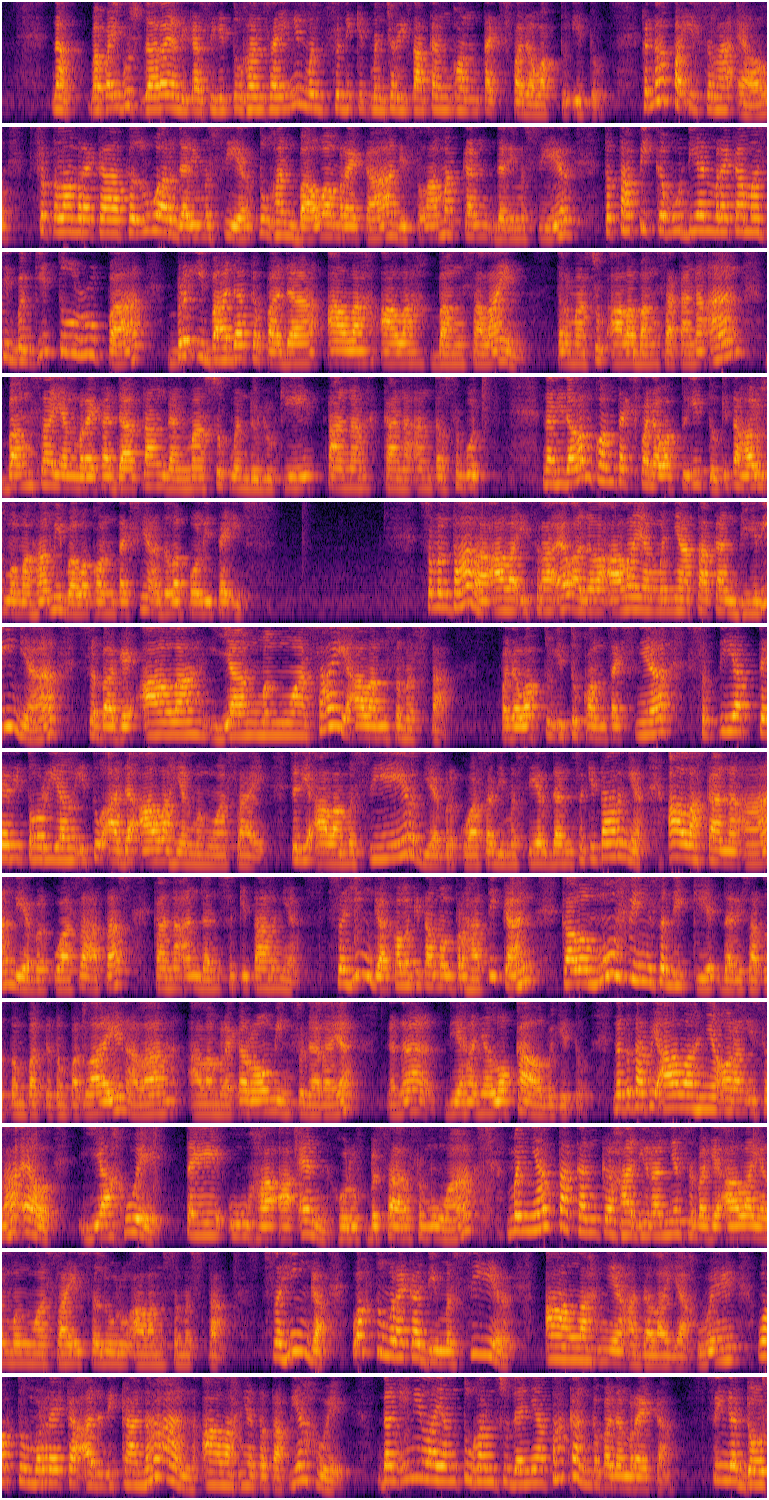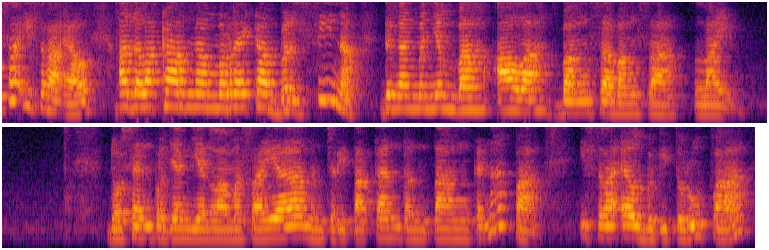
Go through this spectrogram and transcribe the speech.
Nah, Bapak Ibu Saudara yang dikasihi Tuhan, saya ingin sedikit menceritakan konteks pada waktu itu. Kenapa Israel setelah mereka keluar dari Mesir, Tuhan bawa mereka diselamatkan dari Mesir, tetapi kemudian mereka masih begitu rupa beribadah kepada Allah-Allah bangsa lain, termasuk Allah bangsa Kanaan, bangsa yang mereka datang dan masuk menduduki tanah Kanaan tersebut. Nah, di dalam konteks pada waktu itu kita harus memahami bahwa konteksnya adalah politeis. Sementara Allah Israel adalah Allah yang menyatakan dirinya sebagai Allah yang menguasai alam semesta. Pada waktu itu konteksnya setiap teritorial itu ada Allah yang menguasai. Jadi Allah Mesir dia berkuasa di Mesir dan sekitarnya. Allah Kanaan dia berkuasa atas Kanaan dan sekitarnya. Sehingga kalau kita memperhatikan, kalau moving sedikit dari satu tempat ke tempat lain, Allah Allah mereka roaming, saudara ya. Karena dia hanya lokal begitu. Nah tetapi Allahnya orang Israel, Yahweh, T-U-H-A-N, huruf besar semua, menyatakan kehadirannya sebagai Allah yang menguasai seluruh alam semesta. Sehingga waktu mereka di Mesir, Allahnya adalah Yahweh. Waktu mereka ada di Kanaan, Allahnya tetap Yahweh. Dan inilah yang Tuhan sudah nyatakan kepada mereka. Sehingga dosa Israel adalah karena mereka bersinah dengan menyembah Allah bangsa-bangsa lain. Dosen perjanjian lama saya menceritakan tentang kenapa Israel begitu rupa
